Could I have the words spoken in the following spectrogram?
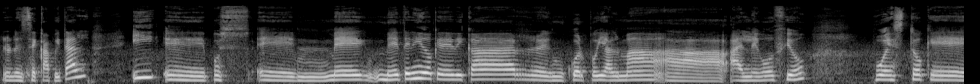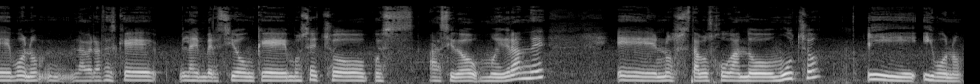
en Orense Capital, y eh, pues em, me, me, he tenido que dedicar en cuerpo y alma al negocio puesto que, bueno, la verdad es que la inversión que hemos hecho pues ha sido muy grande, eh, nos estamos jugando mucho y, y, bueno,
